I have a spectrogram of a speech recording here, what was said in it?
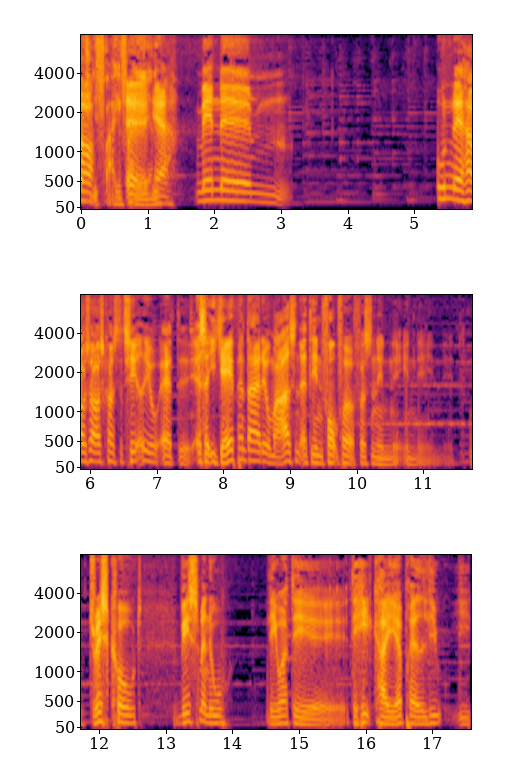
Nå, de frække frække øh, ja. Men øh, hun øh, har jo så også konstateret jo, at øh, altså i Japan, der er det jo meget sådan, at det er en form for, for sådan en, en, en dresscode. Hvis man nu lever det, det helt karriereprægede liv i,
